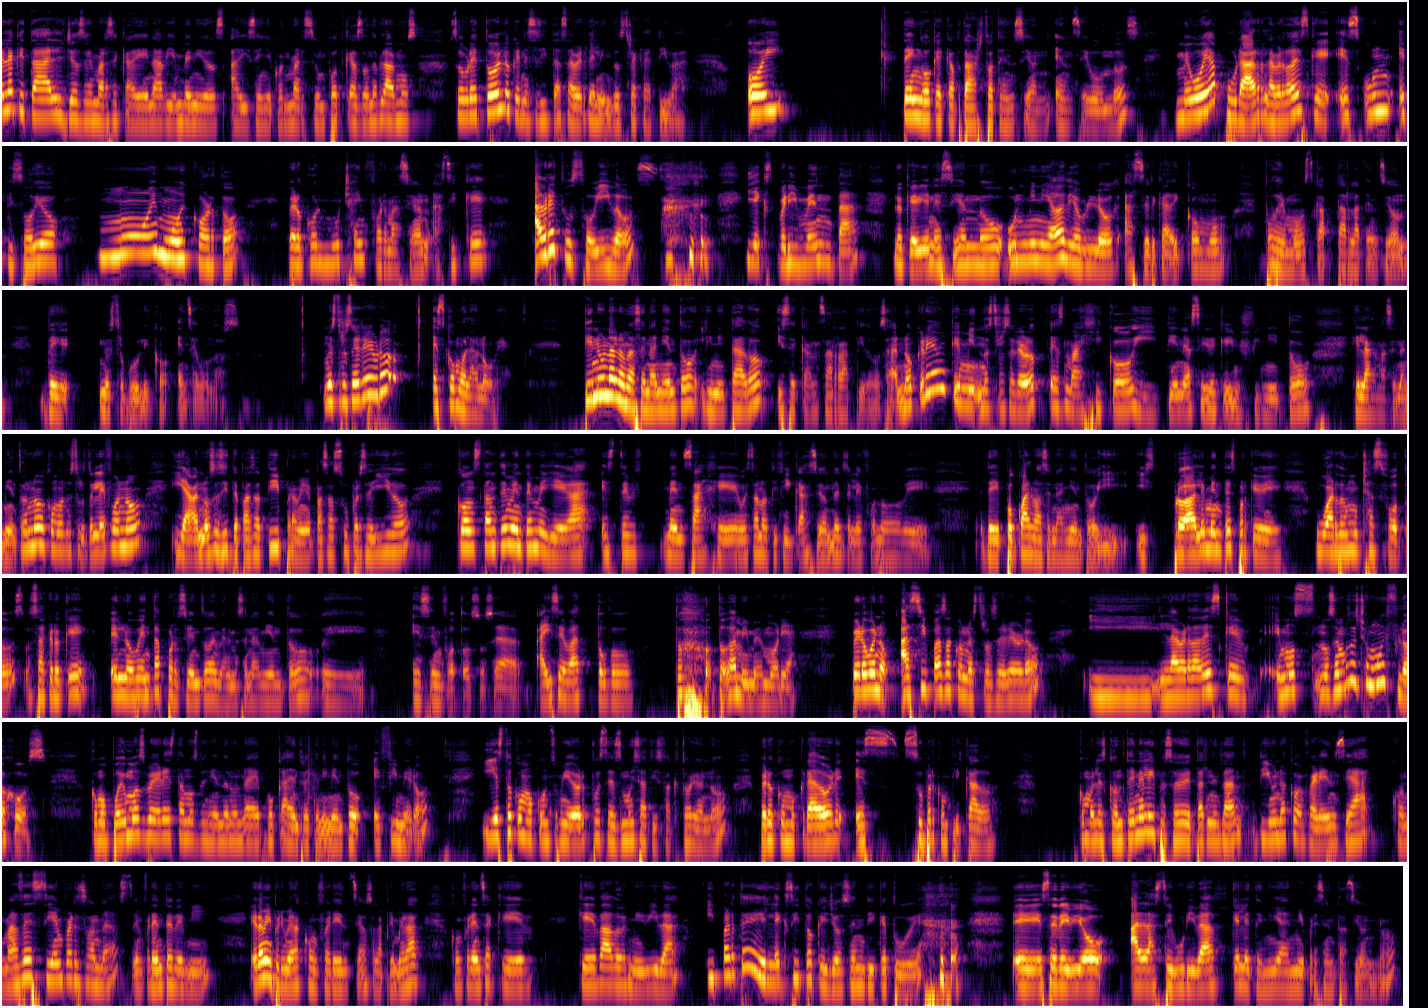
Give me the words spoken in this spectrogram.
Hola, ¿qué tal? Yo soy Marce Cadena, bienvenidos a Diseño con Marce, un podcast donde hablamos sobre todo lo que necesitas saber de la industria creativa. Hoy tengo que captar tu atención en segundos. Me voy a apurar, la verdad es que es un episodio muy, muy corto, pero con mucha información, así que abre tus oídos y experimenta lo que viene siendo un mini audioblog acerca de cómo podemos captar la atención de nuestro público en segundos. Nuestro cerebro es como la nube. Tiene un almacenamiento limitado y se cansa rápido. O sea, no crean que nuestro cerebro es mágico y tiene así de que infinito el almacenamiento. No, como nuestro teléfono, y ya no sé si te pasa a ti, pero a mí me pasa súper seguido. Constantemente me llega este mensaje o esta notificación del teléfono de de poco almacenamiento y, probablemente es porque guardo muchas fotos. O sea, creo que el 90% de mi almacenamiento eh, es en fotos. O sea, ahí se va todo, todo, toda mi memoria. Pero bueno, así pasa con nuestro cerebro y la verdad es que hemos, nos hemos hecho muy flojos. Como podemos ver, estamos viviendo en una época de entretenimiento efímero y esto como consumidor pues es muy satisfactorio, ¿no? Pero como creador es súper complicado. Como les conté en el episodio de Talentland, di una conferencia con más de 100 personas enfrente de mí. Era mi primera conferencia, o sea, la primera conferencia que he, que he dado en mi vida. Y parte del éxito que yo sentí que tuve eh, se debió a la seguridad que le tenía en mi presentación, ¿no?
